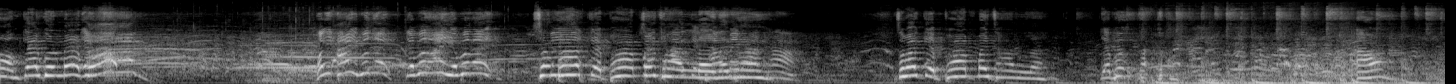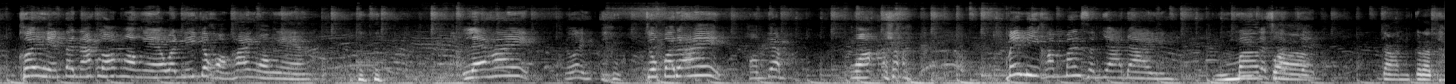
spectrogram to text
หอมแก้มคุณแม่อย่าบ้างเฮ้ยไอ้เพิ่งไง อย่าเพิ่งไงอย่าเพิ่งไงช่างภาพเก็บภาพไม่ทันเลยนะไม่คะทันค่ะ ช่างภาพเก็บภาพไม่ทันเลยอย่าเพิ่ง เอาเคยเห็นแต่นักร้องงองแงวันนี้เจ้าของค่ายงองแง และให้ด้วยจุบมาได้หอมแก้มวะไม่มีคำมั่นสัญญาใด มากกว่าการกระท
